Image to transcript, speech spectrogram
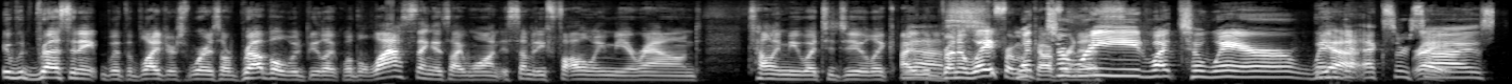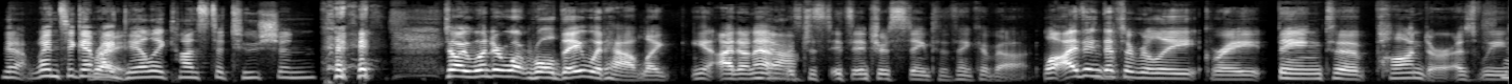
it would resonate with obligers, whereas a rebel would be like, well, the last thing is I want is somebody following me around telling me what to do. Like yes. I would run away from what to read, what to wear, when yeah, to exercise, right. yeah, when to get right. my daily constitution. so I wonder what role they would have. Like, yeah, I don't know. Yeah. It's just it's interesting to think about. Well, I think that's a really great thing to ponder as we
